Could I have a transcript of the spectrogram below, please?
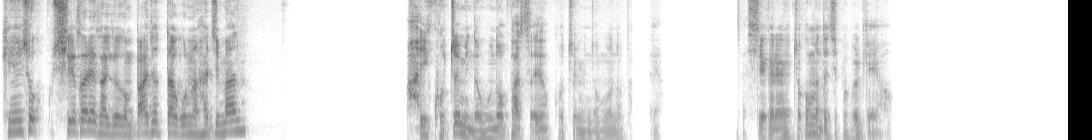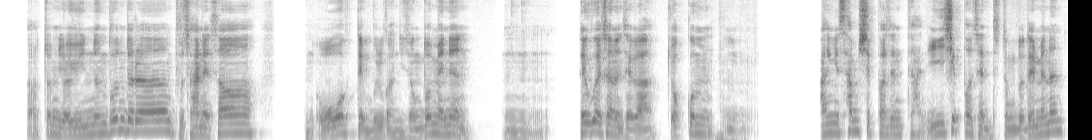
계속 실거래 가격은 빠졌다고는 하지만 아, 이 고점이 너무 높았어요. 고점이 너무 높았어요. 실거래 가격 조금만 더 짚어볼게요. 어, 좀 여유 있는 분들은 부산에서 5억대 물건 이 정도면은 음, 대구에서는 제가 조금 음, 상위 30%한 20% 정도 되면은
